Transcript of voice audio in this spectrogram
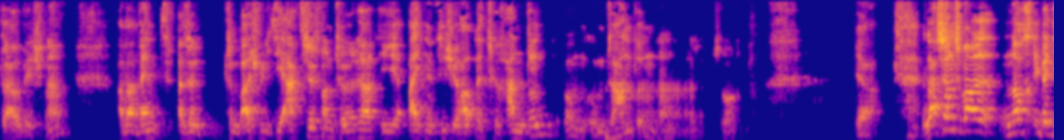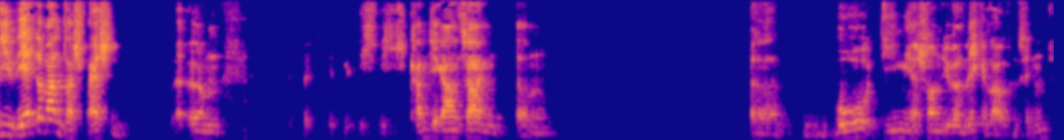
glaube ich. Ne? Aber wenn, also zum Beispiel die Aktie von Toyota, die eignet sich überhaupt nicht zu handeln, um, um zu handeln. Ne? Also so. Ja. Lass uns mal noch über die Wertewandler sprechen. Ähm, ich, ich kann dir gar nicht sagen, ähm, äh, wo die mir schon über den Weg gelaufen sind.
